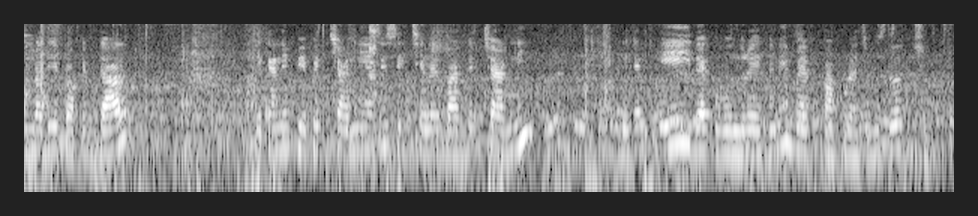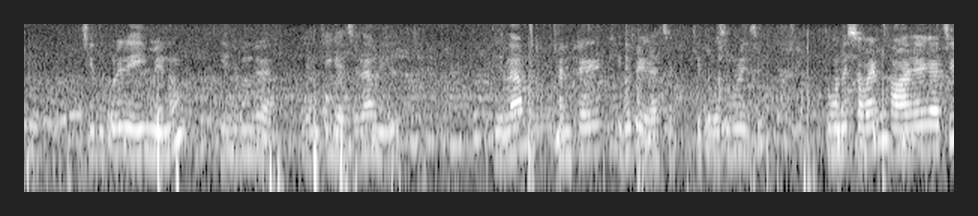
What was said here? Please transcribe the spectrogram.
আমরা দিয়ে টকের ডাল। এখানে পেঁপের চাটনি আছে, সেই ছেলের বার্থডের চাটনি। এখানে এই দেখো বন্ধুরা, এখানে ব্যাগ পাঁপড় আছে, বুঝতে পারছ? সে দুপুরের এই মেনু এই বন্ধুরা ব্যাংকে গেছিলাম গেলাম খানিকটা খিদে পেয়ে গেছে, খেতে বসে পড়েছি। তোমাদের সবাই খাওয়া হয়ে গেছে।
